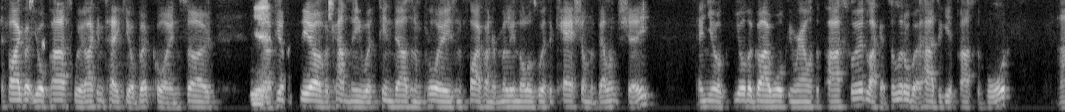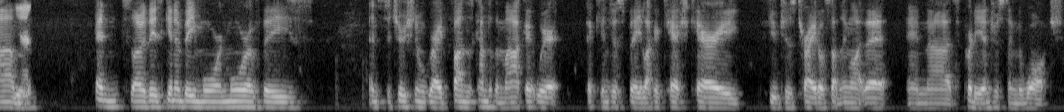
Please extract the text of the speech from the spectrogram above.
if I got your password, I can take your Bitcoin. So. Yeah. You know, if you're the CEO of a company with 10,000 employees and 500 million dollars worth of cash on the balance sheet, and you're you're the guy walking around with the password, like it's a little bit hard to get past the board. Um, yeah. And so there's going to be more and more of these institutional grade funds come to the market where it can just be like a cash carry futures trade or something like that, and uh, it's pretty interesting to watch.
